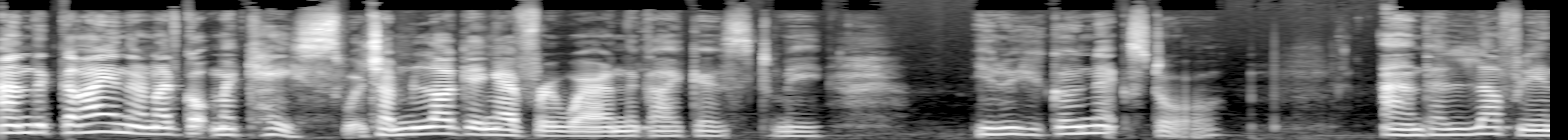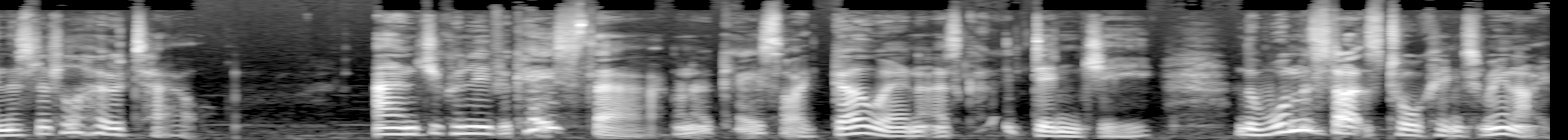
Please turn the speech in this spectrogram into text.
And the guy in there, and I've got my case, which I'm lugging everywhere. And the guy goes to me, You know, you go next door, and they're lovely in this little hotel and you can leave your case there. I went, okay. So I go in, it's kind of dingy. And the woman starts talking to me, and I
